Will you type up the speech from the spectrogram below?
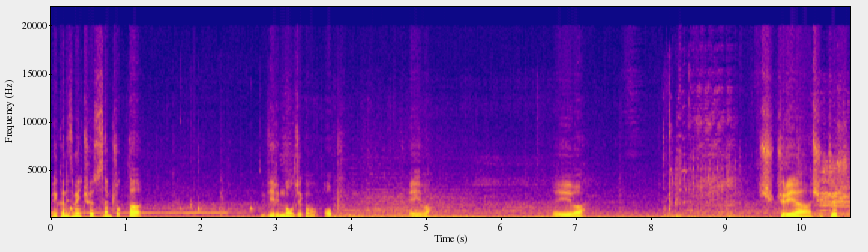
Mekanizmayı çözsem çok daha verimli olacak ama hop. Eyvah. Eyvah. Şükür ya şükür.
